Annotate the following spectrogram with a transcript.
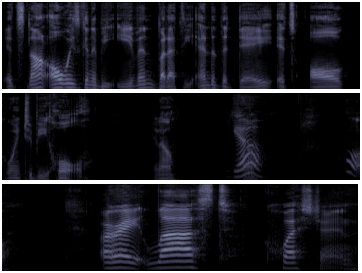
it's not always going to be even, but at the end of the day, it's all going to be whole, you know? Yeah. Cool. All right. Last question.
